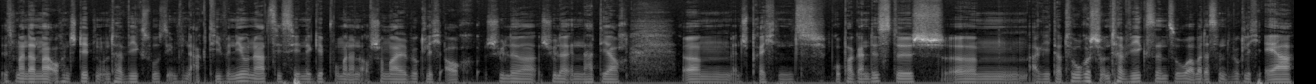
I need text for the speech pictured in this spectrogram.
ist man dann mal auch in Städten unterwegs, wo es irgendwie eine aktive Neonazi-Szene gibt, wo man dann auch schon mal wirklich auch Schüler, SchülerInnen hat, die auch ähm, entsprechend propagandistisch, ähm, agitatorisch unterwegs sind, so, aber das sind wirklich eher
